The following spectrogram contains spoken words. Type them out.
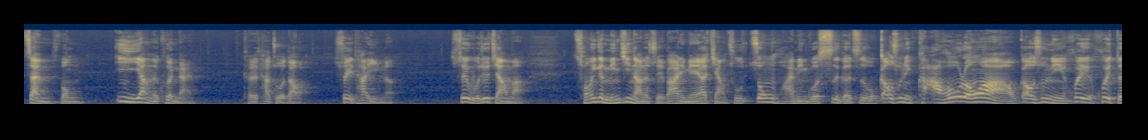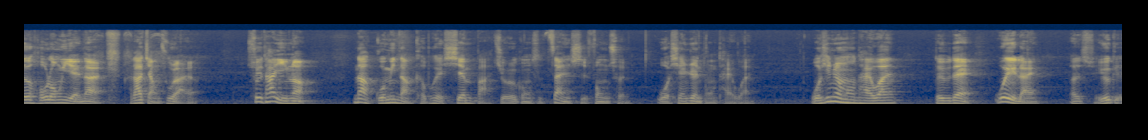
占封一样的困难，可是他做到了，所以他赢了。所以我就讲嘛，从一个民进党的嘴巴里面要讲出中华民国四个字，我告诉你卡喉咙啊，我告诉你会 会得喉咙炎呢、可他讲出来了，所以他赢了。那国民党可不可以先把九二共识暂时封存？我先认同台湾，我先认同台湾，对不对？未来，呃，有一个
